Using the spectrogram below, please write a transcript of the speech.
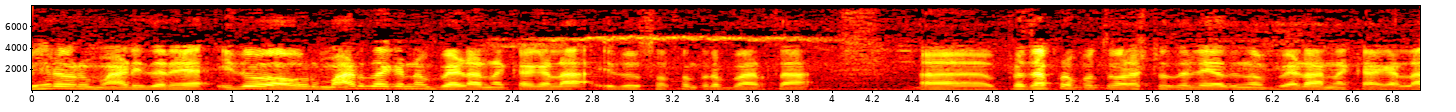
ಬೇರೆಯವರು ಮಾಡಿದ್ದಾರೆ, ಇದು ಅವ್ರು ಮಾಡಿದಾಗ ನಾವು ಬೇಡ ಅನ್ನೋಕ್ಕಾಗಲ್ಲ, ಇದು ಸ್ವತಂತ್ರ ಭಾರತ. ಪ್ರಜಾಪ್ರಭುತ್ವ ರಾಷ್ಟ್ರದಲ್ಲಿ ಅದನ್ನು ಬೇಡ ಅನ್ನೋಕ್ಕಾಗಲ್ಲ.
